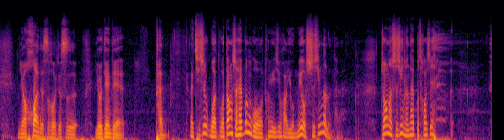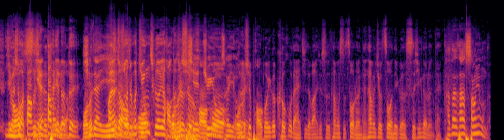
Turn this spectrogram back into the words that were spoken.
你要换的时候就是有点点疼。呃，其实我我当时还问过我朋友一句话，有没有实心的轮胎？装了实心轮胎不操心，这个是我当实心年当轮胎有啊年的对，我们在也好像就说什么军车有好多就是我们去跑一些军用车有我们对去跑过一个客户的，还记得吧？就是他们是做轮胎，他们就做那个实心的轮胎，他但是它商用的，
